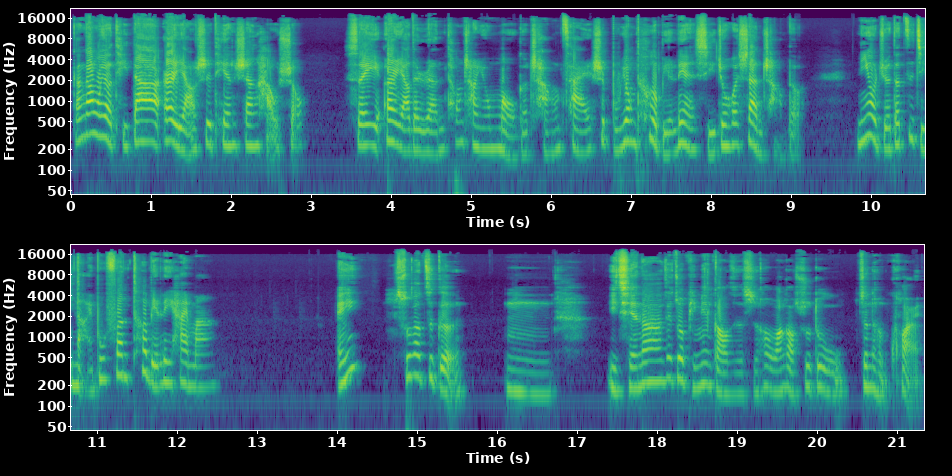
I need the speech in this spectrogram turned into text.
刚刚我有提到二爻是天生好手，所以二爻的人通常有某个长才，是不用特别练习就会擅长的。你有觉得自己哪一部分特别厉害吗？哎，说到这个，嗯，以前呢，在做平面稿子的时候，完稿速度真的很快，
